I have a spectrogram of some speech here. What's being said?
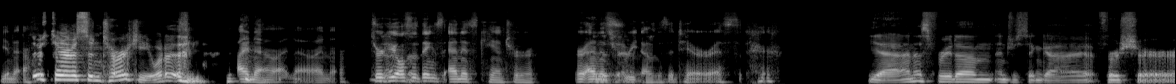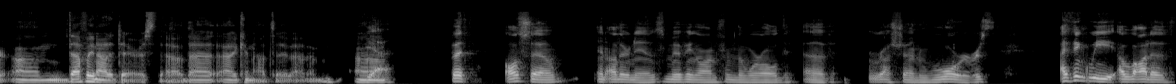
you know. There's terrorists in Turkey. What are I know, I know, I know. Turkey Yeah, also but- thinks Enes Kanter or Is a Enes Freedom is a terrorist. Yeah, Enes Freedom, interesting guy for sure. Um, definitely not a terrorist though. That I cannot say about him. Um, Yeah. But also, in other news, moving on from the world of Russian wars, I think we, a lot of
